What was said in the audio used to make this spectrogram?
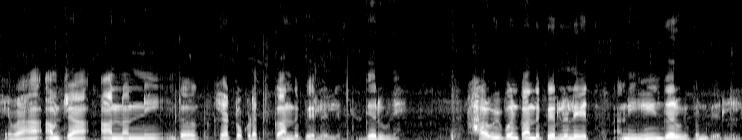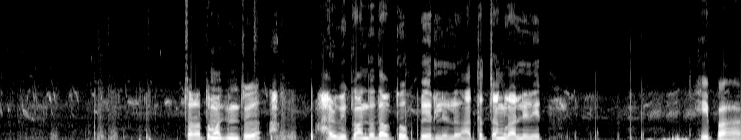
हे पहा. आमच्या अण्णांनी इथं ह्या टोकड्यात कांदे पेरलेले आहेत. गरवी. हळवी पण कांदे पेरलेले आहेत आणि गरवी पण पेरलेले चला तो माझ्यांचं हळवी कांदा दावतो पेरलेलं. आता चांगलं आलेले आहेत. हे पहा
